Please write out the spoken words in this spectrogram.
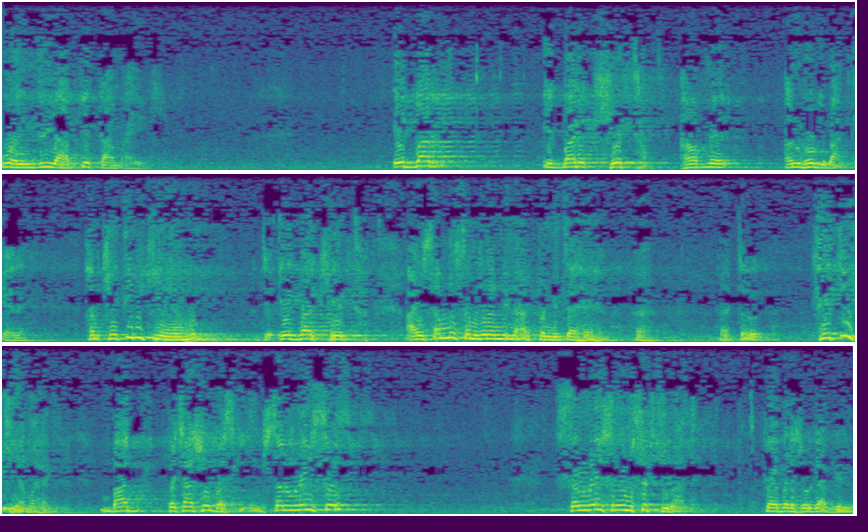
वह इंद्री आपके काम आएगी। एक बार एक बार एक खेत था। हम अपने अनुभव की बात कह रहे हैं। हम खेती भी किए हैं तो एक बार खेत था। ऐसा में समझना मीनार पंडित है। हाँ, हाँ, तो खेती की हमारा। बाद पचासों की सन उन्नीस सौ सन उन्नीस सौ उनसठ की बात है। कई बरस हो गया गिन लो।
